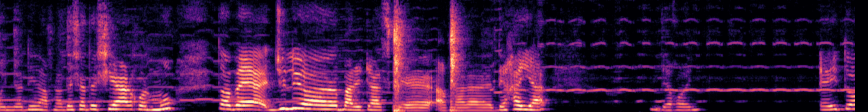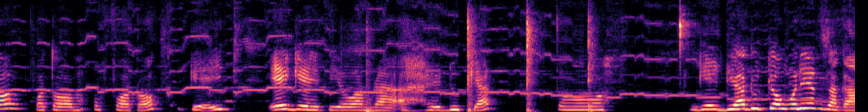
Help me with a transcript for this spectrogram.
অন্যদিন আপনাদের সাথে শেয়ার করব তবে জুলিওর বাড়িটা আজকে আপনারা দেখাইয়া, দেখুন। এই তো প্রথম ফটক গেট এই গেট দিয়েও আমরা ঢুকিয়া, তো গেট দিয়া ঢুকেও অনেক জায়গা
